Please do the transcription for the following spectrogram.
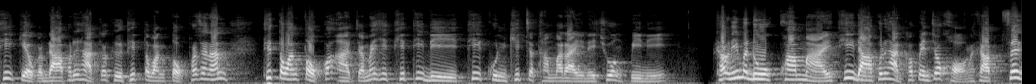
ที่เกี่ยวกับดาวพฤหัสก็คือทิศตะวันตก เพราะฉะนั้นทิศตะวันตกก็อาจจะไม่ใช่ทิศที่ดีที่คุณคิดจะทำอะไรในช่วงปีนี้ คราวนี้มาดูความหมายที่ดาวพฤหัสเขาเป็นเจ้าของนะครับ ซึ่ง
